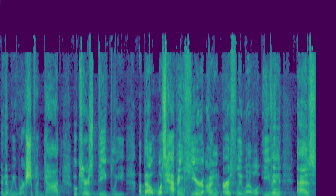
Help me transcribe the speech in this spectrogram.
and that we worship a God who cares deeply about what's happening here on an earthly level, even as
